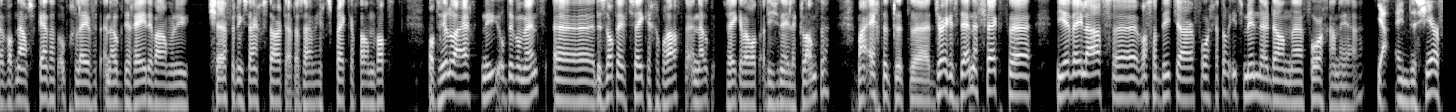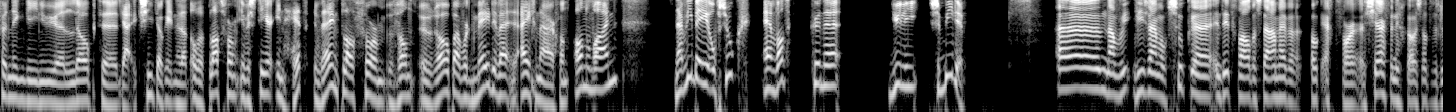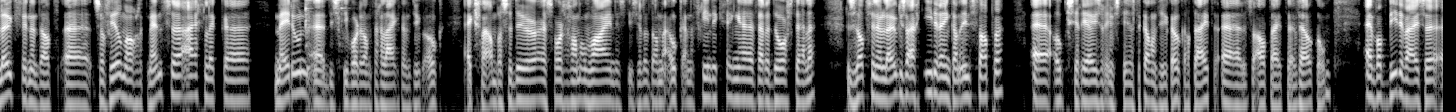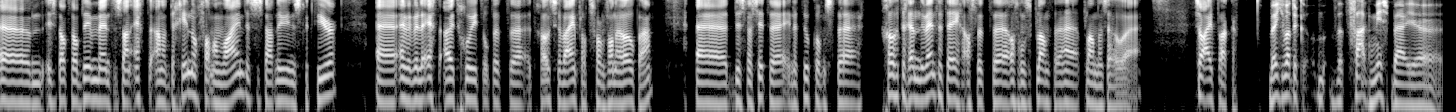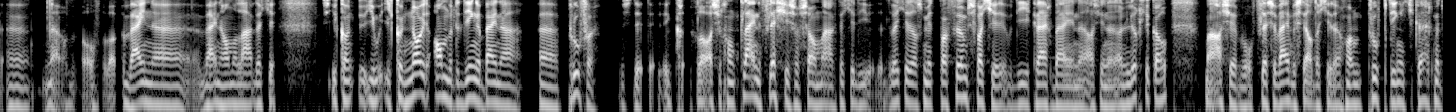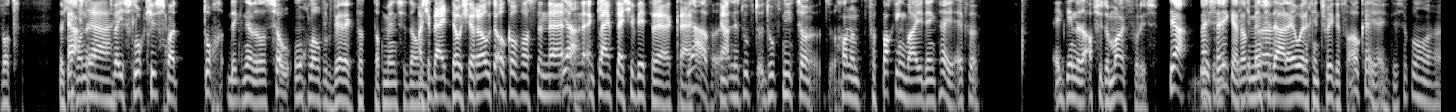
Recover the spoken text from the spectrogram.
wat naamsbekendheid opgeleverd. En ook de reden waarom we nu sharefunding zijn gestart. Daar zijn we in gesprekken van wat, wat willen we eigenlijk nu op dit moment. Uh, dus dat heeft zeker gebracht. En ook zeker wel wat additionele klanten. Maar echt het, het uh, Dragon's Den effect. Uh, die hebben helaas was dat dit jaar, vorig jaar toch iets minder dan voorgaande jaren. Ja, en de sharefunding die nu loopt. ja, ik zie het ook inderdaad op het platform. Investeer in het wijnplatform van Europa. Wordt mede-eigenaar van Onwine. Naar wie ben je op zoek? En wat kunnen jullie ze bieden? Uh, nou, wie, wie, zijn we op zoek? Uh, in dit geval, dus daarom hebben we ook echt voor sharefunding gekozen. Dat we het leuk vinden dat uh, zoveel mogelijk mensen eigenlijk meedoen. dus die worden dan tegelijkertijd natuurlijk ook extra ambassadeur, soort van online. Dus die zullen dan ook aan de vriendenkring verder doorvertellen. Dus dat vinden we leuk. Dus eigenlijk iedereen kan instappen. ook serieuzer investeerders, dat kan natuurlijk ook altijd. dat is altijd welkom. En wat bieden wij ze? ehm, is dat we op dit moment, we staan echt aan het begin nog van online. Dus er staat nu in de structuur. En we willen echt uitgroeien tot het, grootste wijnplatform van Europa. Dus daar zitten in de toekomst grote rendementen tegen als, het, als onze planten, plannen zo, zo uitpakken. Weet je wat ik vaak mis bij nou, of, wijn, wijnhandelaar? Dat je, je, kan, je, je kunt nooit andere dingen bijna proeven. Dus de, de, ik geloof als je gewoon kleine flesjes of zo maakt, dat je die, weet je, als met parfums wat je, die je krijgt bij een, als je een, een luchtje koopt. Maar als je bijvoorbeeld flessen wijn bestelt, dat je dan gewoon een proefdingetje krijgt met wat, dat je ja, gewoon extra. twee slokjes, maar toch denk ik net dat het zo ongelooflijk werkt dat, dat mensen dan. Als je bij het doosje rood ook alvast een, ja. een, een, klein flesje wit uh, krijgt. Ja, ja, en het hoeft, het hoeft niet zo, gewoon een verpakking waar je denkt, hé, hey, even. Ik denk dat er absoluut een markt voor is. Ja, nee, dat je, zeker. Dat, dat je mensen uh, daar heel erg in triggert van, oké, okay, hey, dit is ook wel. Uh,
